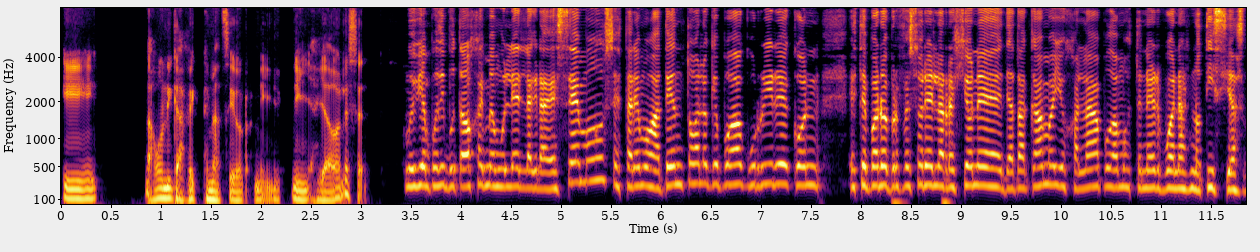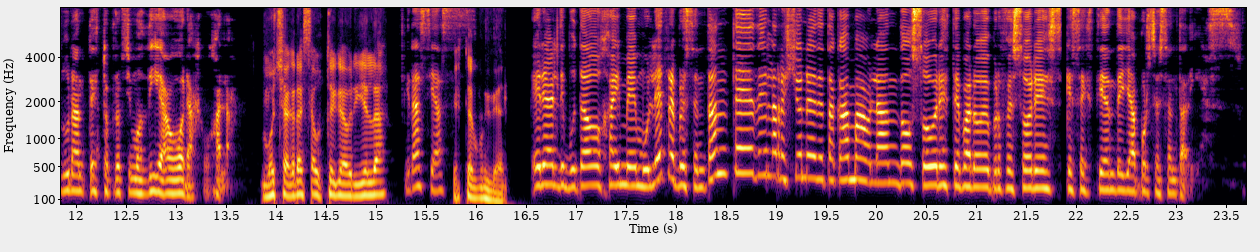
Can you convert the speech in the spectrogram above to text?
y las únicas víctimas han sido los niños, niñas y adolescentes. Muy bien, pues diputado Jaime Mulet, le agradecemos. Estaremos atentos a lo que pueda ocurrir eh, con este paro de profesores en las regiones de Atacama y ojalá podamos tener buenas noticias durante estos próximos días, horas, ojalá. Muchas gracias a usted, Gabriela. Gracias. Que esté muy bien. Era el diputado Jaime Mulet, representante de las regiones de Atacama, hablando sobre este paro de profesores que se extiende ya por 60 días.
